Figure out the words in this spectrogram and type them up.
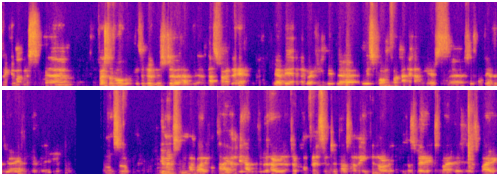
Thank you, Magnus. Um, first of all, it's a privilege to have Pathfinder here. We have been working with uh, Lois Quam for many, many years. Uh, she's not there, but you are here. And also, you mentioned Wangari Maathai, and we had her at her conference in 2008 in Norway. It was very inspiring.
